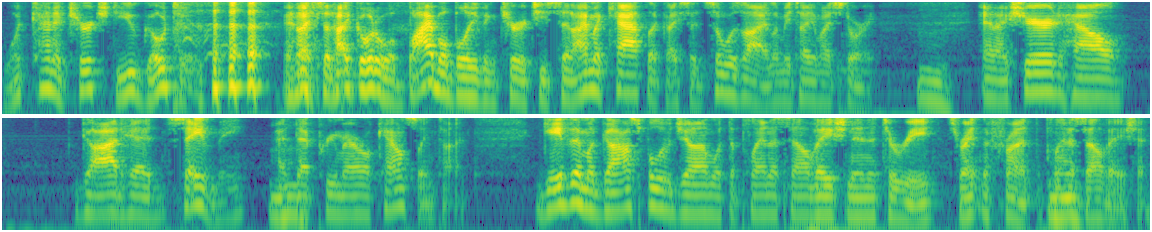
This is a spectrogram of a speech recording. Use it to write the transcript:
What kind of church do you go to? and I said, I go to a Bible believing church. He said, I'm a Catholic. I said, So was I. Let me tell you my story. Mm. And I shared how God had saved me mm-hmm. at that premarital counseling time. Gave them a Gospel of John with the plan of salvation in it to read. It's right in the front, the plan mm-hmm. of salvation.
